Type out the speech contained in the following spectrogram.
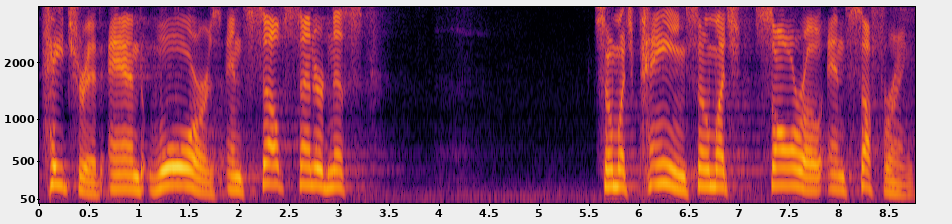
hatred and wars and self centeredness, so much pain, so much sorrow and suffering.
